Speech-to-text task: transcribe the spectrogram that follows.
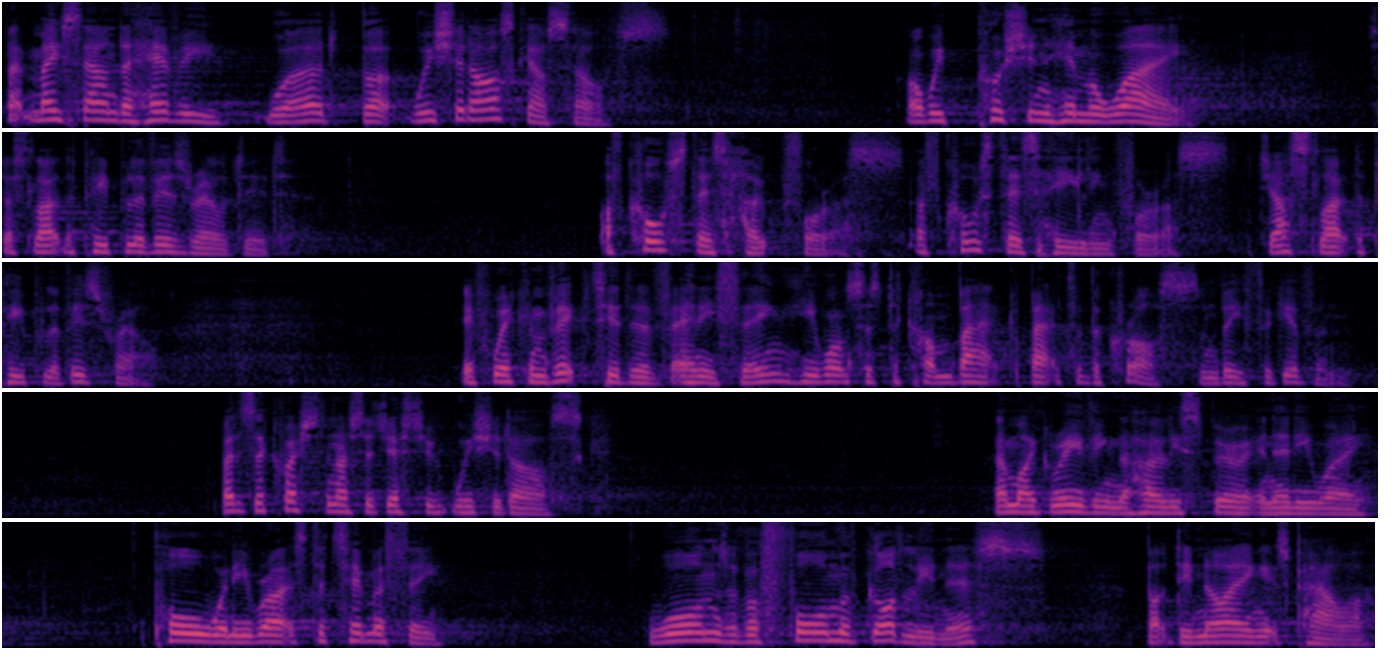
That may sound a heavy word, but we should ask ourselves are we pushing him away, just like the people of Israel did? Of course, there's hope for us. Of course, there's healing for us, just like the people of Israel. If we're convicted of anything, he wants us to come back, back to the cross and be forgiven. But it's a question I suggest we should ask. Am I grieving the Holy Spirit in any way? Paul, when he writes to Timothy, warns of a form of godliness but denying its power.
